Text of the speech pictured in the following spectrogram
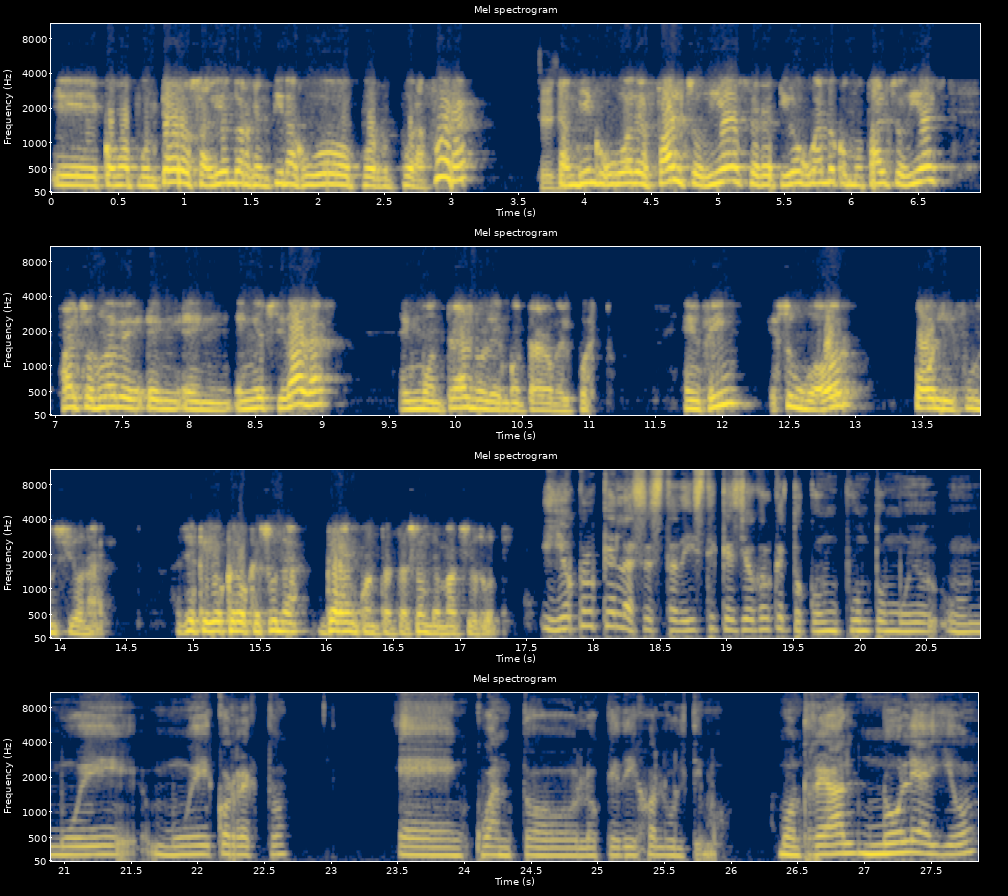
eh, como puntero, saliendo a Argentina jugó por, por afuera, también jugó de falso 10, se retiró jugando como falso 10, falso 9 en, en, en FC Dallas, en Montreal no le encontraron el puesto. En fin, es un jugador polifuncional. Así que yo creo que es una gran contratación de Maxi Ruti. Y yo creo que las estadísticas, yo creo que tocó un punto muy, muy, muy correcto en cuanto a lo que dijo al último. Montreal no le halló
